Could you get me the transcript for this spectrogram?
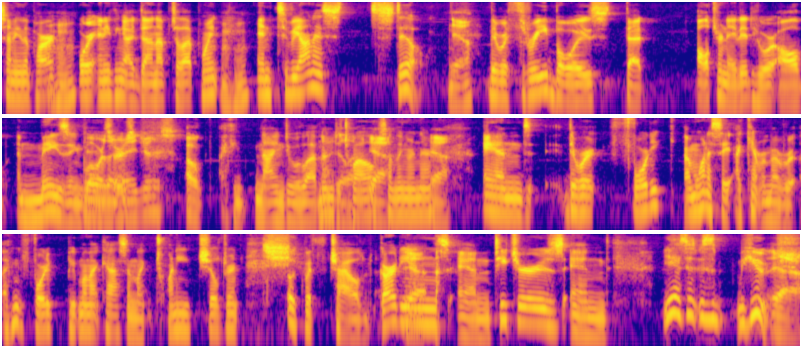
Sunny in the Park Mm-hmm. or anything I'd done up to that point. And to be honest, still, Yeah. there were three boys that alternated who were all amazing What were their ages? Oh, I think nine to eleven Nine to to 11, twelve, yeah. something in there. Yeah. And there were forty. I want to say I can't remember. I think forty people in that cast and like twenty children, like with child guardians and teachers and. Yes, it was huge. Yeah,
